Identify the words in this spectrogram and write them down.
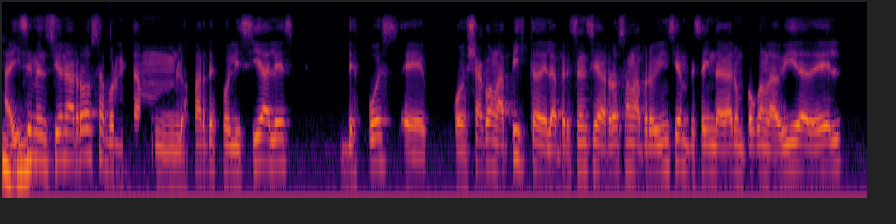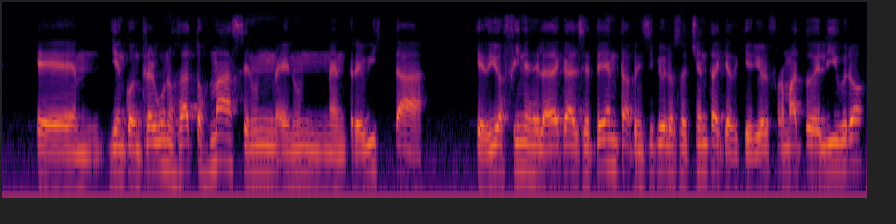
Ahí se menciona Rosa porque están los partes policiales, después, eh, ya con la pista de la presencia de Rosa en la provincia, empecé a indagar un poco en la vida de él eh, y encontré algunos datos más en, una entrevista que dio a fines de la década del 70, a principios de los 80, que adquirió el formato de libro,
